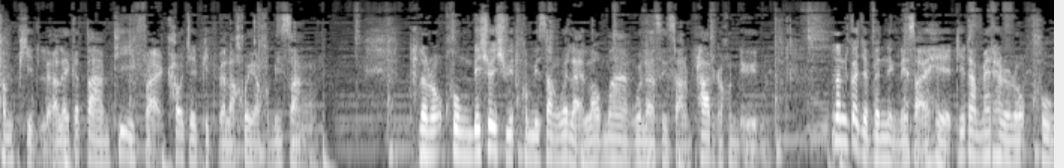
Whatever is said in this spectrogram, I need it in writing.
คำผิดหรืออะไรก็ตามที่อีกฝ่ายเข้าใจผิดเวลาคุยกับคอมิซังทาดานคุงได้ช่วยชีวิตคอมิซังไว้หลายรอบมากเวลาสื่อสารพลาดกับคนอื่น นั่นก็จะเป็นหนึ่งในสาเหตุที่ทำให้ทารุโนคุง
